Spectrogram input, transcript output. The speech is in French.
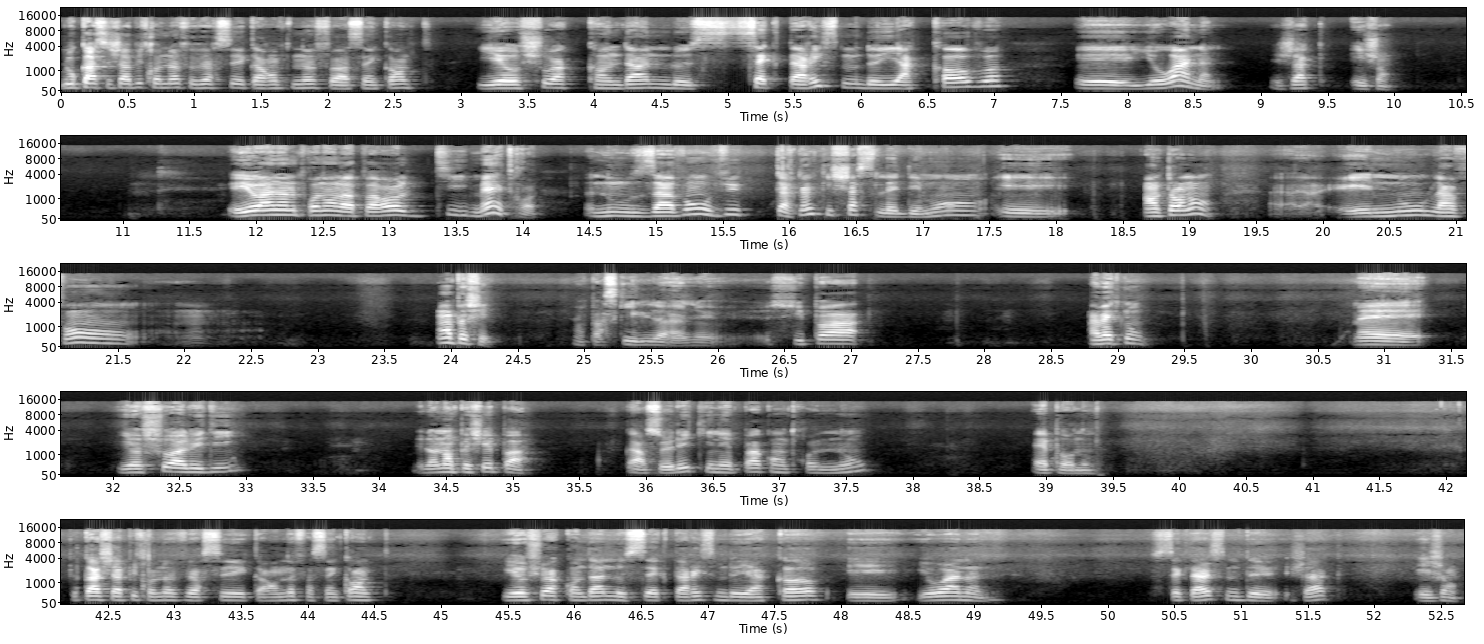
Lucas chapitre 9, verset 49 à 50. Yehoshua condamne le sectarisme de Yaakov et Johanan, Jacques et Jean. Et Johanan, prenant la parole, dit Maître, nous avons vu quelqu'un qui chasse les démons et entendant, et nous l'avons empêché parce qu'il ne suit pas avec nous. Mais Yoshua lui dit, ne l'en empêchez pas, car celui qui n'est pas contre nous est pour nous. Lucas chapitre 9, versets 49 à 50. Yoshua condamne le sectarisme de Jacob et Johanan, le sectarisme de Jacques et Jean.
